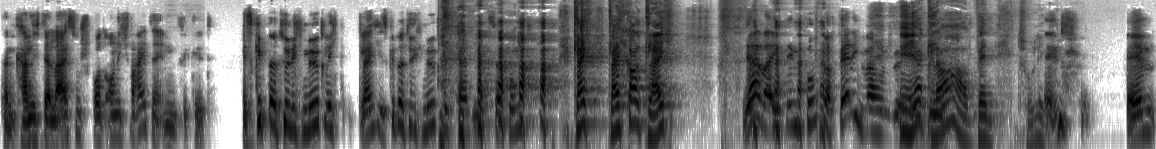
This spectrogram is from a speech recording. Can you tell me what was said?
dann kann sich der Leistungssport auch nicht weiterentwickeln. Es gibt natürlich möglich, gleich, es gibt natürlich Möglichkeiten, letzter Punkt. gleich, gleich, Karl, gleich. Ja, weil ich den Punkt noch fertig machen will. Ja, klar, Ben. Entschuldigung. Ähm,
